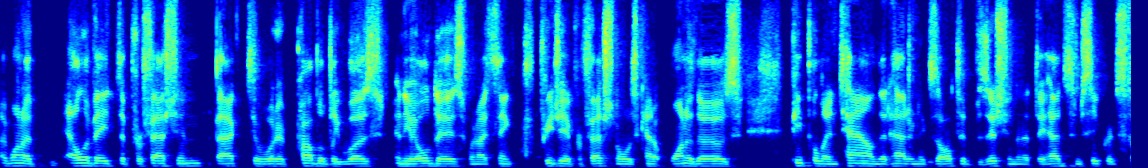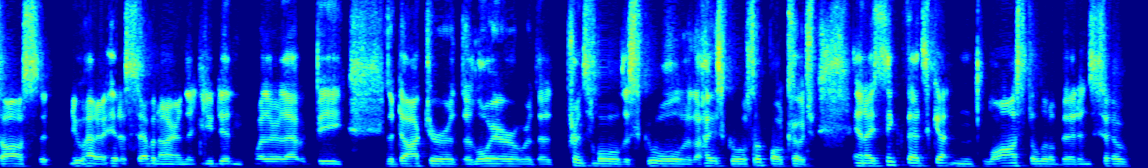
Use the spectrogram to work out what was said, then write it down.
I want to elevate the profession back to what it probably was in the old days when I think PGA professional was kind of one of those people in town that had an exalted position, that they had some secret sauce that knew how to hit a seven iron that you didn't, whether that would be the doctor or the lawyer or the principal of the school or the high school football coach. And I think that's gotten lost a little bit. And so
